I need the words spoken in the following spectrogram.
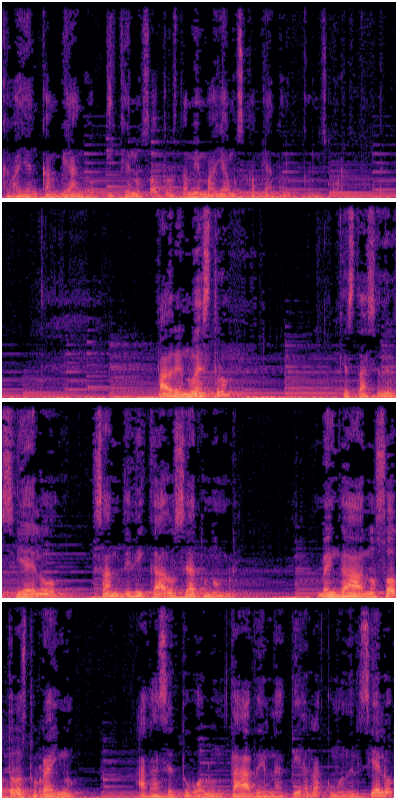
que vayan cambiando y que nosotros también vayamos cambiando en lo que nos corresponde. Padre nuestro, que estás en el cielo, santificado sea tu nombre. Venga a nosotros tu reino. Hágase tu voluntad en la tierra como en el cielo.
